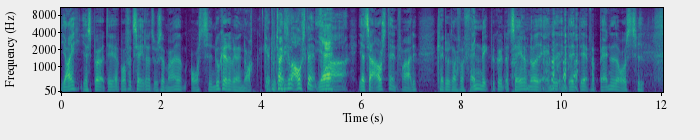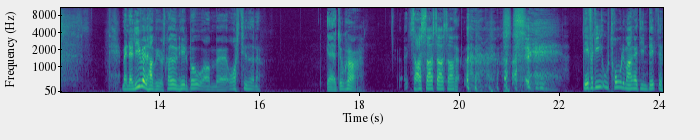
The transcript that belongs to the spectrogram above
jeg, jeg spørger der, hvorfor taler du så meget om årstiden? Nu kan det være nok. Kan du, du tager da- ligesom afstand Ja, fra... jeg tager afstand fra det. Kan du da for fanden ikke begynde at tale om noget andet end den der forbandede årstid? Men alligevel har vi jo skrevet en hel bog om øh, årstiderne. Ja, du har. Så, så, så, så. Ja. det er fordi utrolig mange af dine digte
